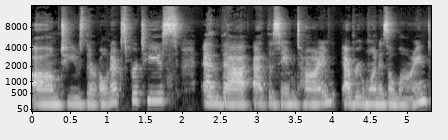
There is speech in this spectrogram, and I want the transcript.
um, to use their own expertise and that at the same time everyone is aligned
